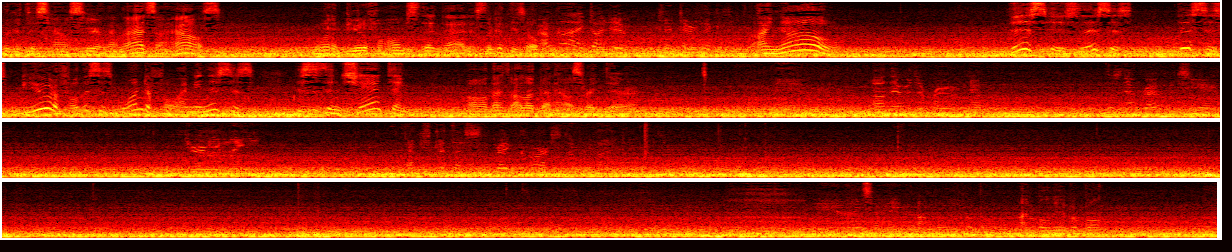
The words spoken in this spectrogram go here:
Look at this house here. Now that's a house. What a beautiful homestead that is. Look at these open. I'm glad I told you to turn. I know. This is this is this is beautiful. This is wonderful. I mean, this is this is enchanting. Oh, that's I love that house right there. Oh, there was a road. There's no roads here. Journey Lane. Got this red car still behind him. Yeah, I'd say unbelievable, unbelievable.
